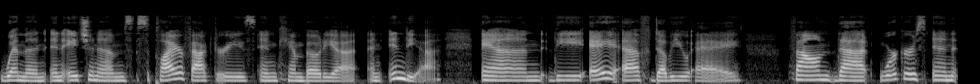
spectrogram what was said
women in H&M's supplier factories in Cambodia and India. And the AFWA found that workers in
